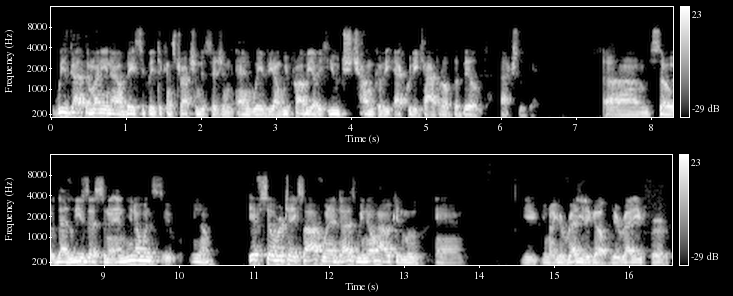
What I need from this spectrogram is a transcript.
we've got the money now basically to construction decision and way beyond. We probably have a huge chunk of the equity capital of the build actually. Um, so that leaves us in, and you know, when, you know, if silver takes off, when it does, we know how it can move and you, you know, you're ready to go. You're ready for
